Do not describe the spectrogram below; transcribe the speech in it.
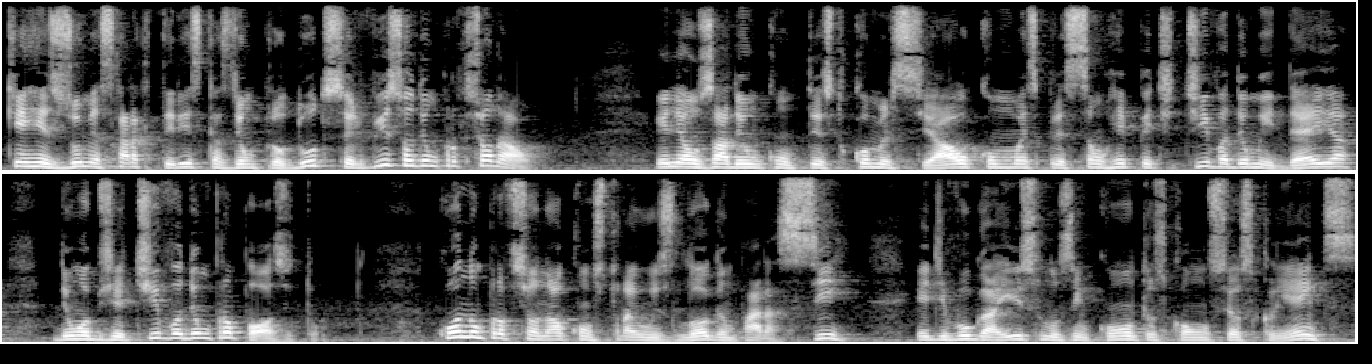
que resume as características de um produto, serviço ou de um profissional. Ele é usado em um contexto comercial como uma expressão repetitiva de uma ideia, de um objetivo ou de um propósito. Quando um profissional constrói um slogan para si e divulga isso nos encontros com os seus clientes,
